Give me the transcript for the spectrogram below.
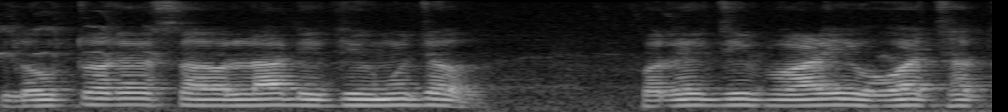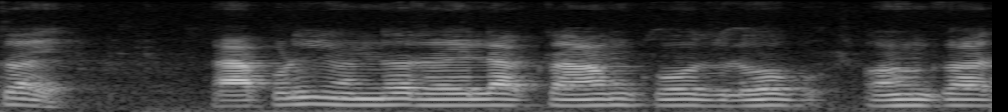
ડૉક્ટરે સલાહ દીધી મુજબ પરેજી પાળી હોવા છતાંય આપણી અંદર રહેલા કામ, ક્રોધ, લોભ, અહંકાર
